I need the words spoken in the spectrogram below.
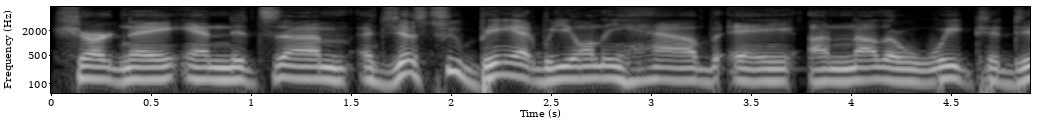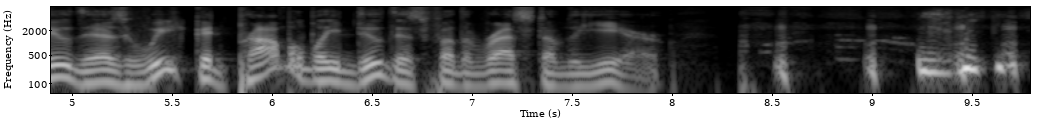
Chardonnay. And it's um just too bad we only have a another week to do this. We could probably do this for the rest of the year.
